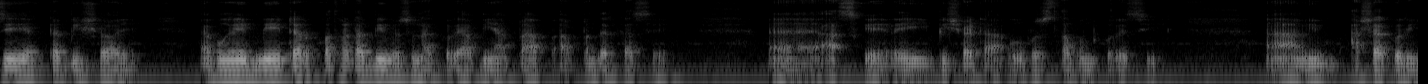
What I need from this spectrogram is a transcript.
যে একটা বিষয় এবং এই মেয়েটার কথাটা বিবেচনা করে আমি আপ- আপ- আপনাদের কাছে আজকের এই বিষয়টা উপস্থাপন করেছি। আমি আশা করি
